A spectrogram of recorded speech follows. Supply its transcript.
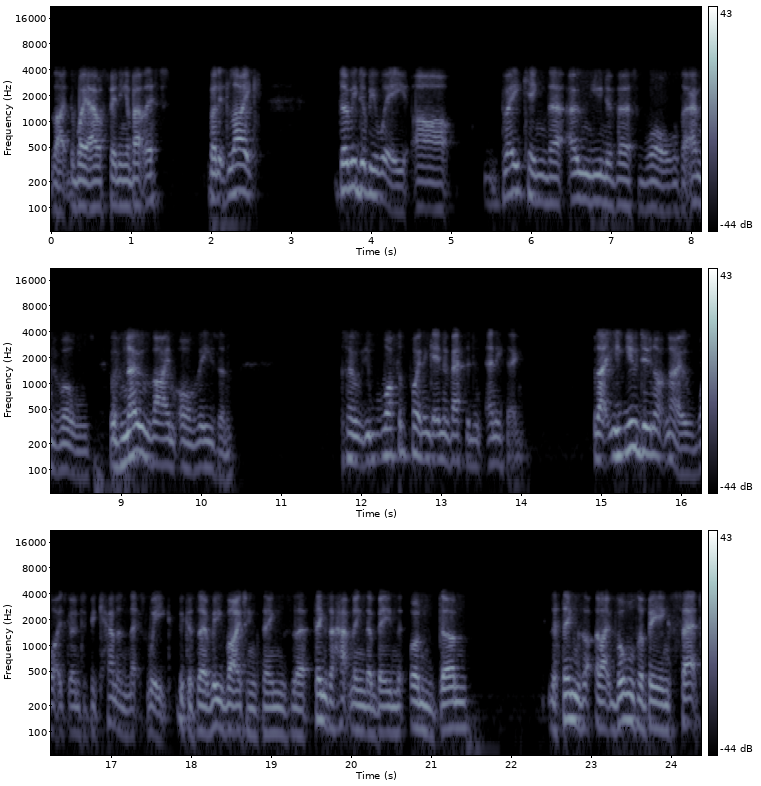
like the way I was feeling about this, but it's like WWE are breaking their own universe walls and rules with no rhyme or reason. So what's the point in getting invested in anything? Like you, you do not know what is going to be canon next week because they're rewriting things. That things are happening. They're being undone. The things like rules are being set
